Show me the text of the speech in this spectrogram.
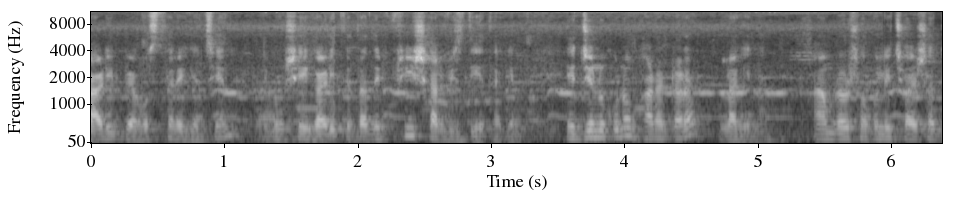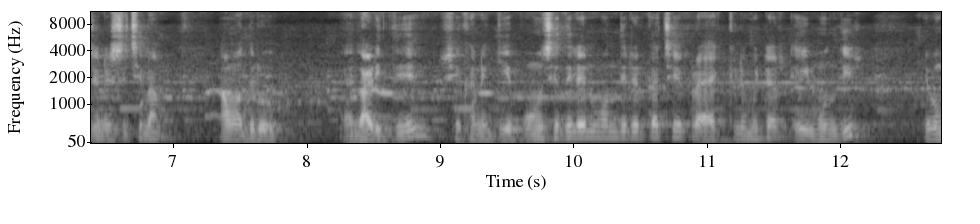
গাড়ির ব্যবস্থা রেখেছেন এবং সেই গাড়িতে তাদের ফ্রি সার্ভিস দিয়ে থাকেন। এর জন্য কোনো ভাড়া টাড়া লাগে না। আমরাও সকলে ছয় সাতজন এসেছিলাম। আমাদেরও গাড়িতে সেখানে গিয়ে পৌঁছে দিলেন মন্দিরের কাছে প্রায় এক কিলোমিটার এই মন্দির এবং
